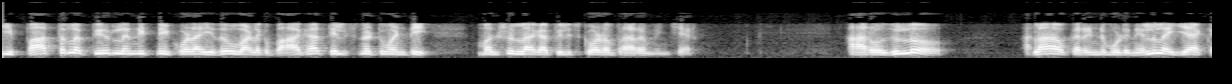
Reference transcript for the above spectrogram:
ఈ పాత్రల పేర్లన్నింటినీ కూడా ఏదో వాళ్ళకి బాగా తెలిసినటువంటి మనుషుల్లాగా పిలుచుకోవడం ప్రారంభించారు. ఆ రోజుల్లో అలా ఒక రెండు మూడు నెలలు అయ్యాక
